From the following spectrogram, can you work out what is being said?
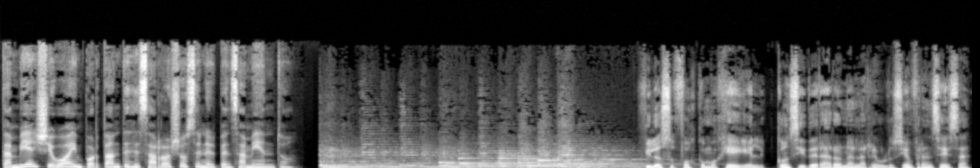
también llevó a importantes desarrollos en el pensamiento. Filósofos como Hegel consideraron a la Revolución Francesa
